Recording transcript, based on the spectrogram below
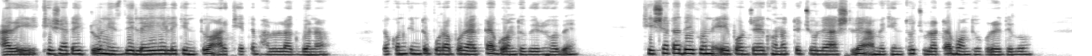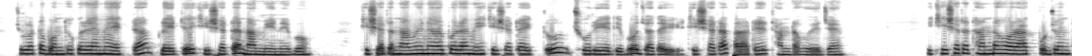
আর এই খেসাটা একটু নিচ দিয়ে লেগে গেলে কিন্তু আর খেতে ভালো লাগবে না। তখন কিন্তু পুরাপুরো একটা গন্ধ বের হবে। খিসাটা দেখুন, এই পর্যায়ে ঘনত্বে চলে আসলে আমি কিন্তু চুলাটা বন্ধ করে দেব। চুলাটা বন্ধ করে আমি একটা প্লেটে খিসাটা নামিয়ে নেব। খিসাটা নামিয়ে নেওয়ার পরে আমি খিসাটা একটু ছড়িয়ে দেব যাতে খিসাটা কালাটে ঠান্ডা হয়ে যায়। এই খিসাটা ঠান্ডা হওয়ার আগ পর্যন্ত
